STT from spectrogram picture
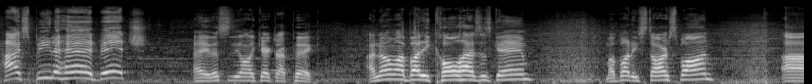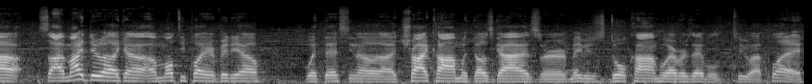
High speed ahead, bitch! Hey, this is the only character I pick. I know my buddy Cole has this game. My buddy Starspawn. Uh, so I might do like a, a multiplayer video with this, you know, uh, Tricom with those guys, or maybe just Dualcom, whoever's able to uh, play.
